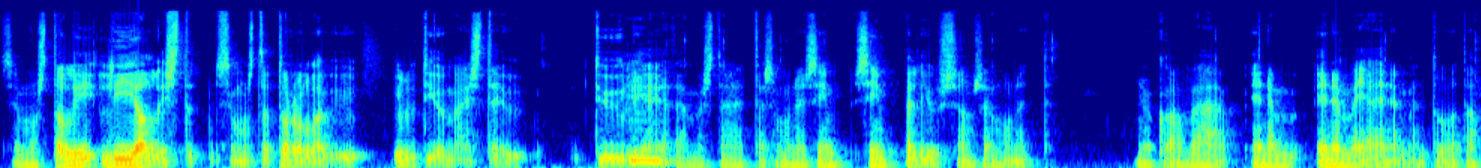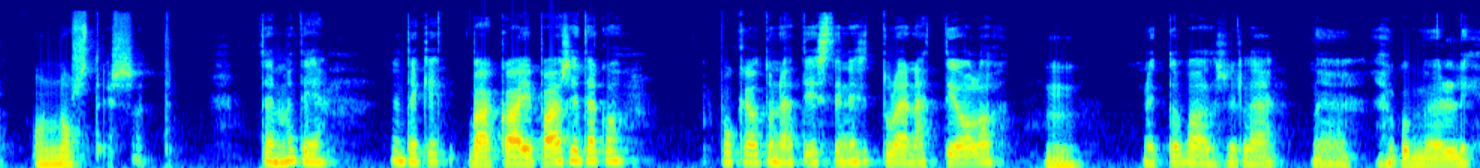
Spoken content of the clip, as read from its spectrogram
semmoista li, liiallista, semmoista todella y- yltiömäistä tyyliä mm. ja tämmöistä, että semmoinen sim, simppeliys on semmoinen, että, joka on vähän enemmän, enemmän ja enemmän tuota, on nosteessa. Että. En mä tiedä. Jotenkin vaan kaipaa sitä, kun pukeutuu nätisti, niin sitten tulee nätti olo. Mm. Nyt on vaan silleen, joku mölli.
